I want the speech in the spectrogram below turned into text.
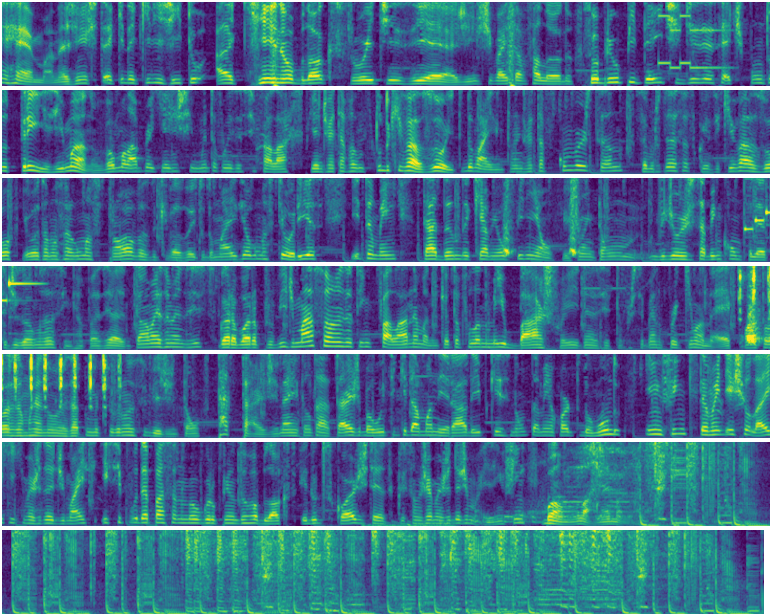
É, mano, a gente tá aqui daquele jeito aqui no Blocks Fruits e é, a gente vai estar tá falando sobre o update 17.3 e, mano, vamos lá porque a gente tem muita coisa a se falar, porque a gente vai estar tá falando tudo que vazou e tudo mais, então a gente vai estar tá conversando sobre todas essas coisas que vazou, eu vou estar tá mostrando algumas provas do que vazou e tudo mais e algumas teorias e também tá dando aqui a minha opinião, fechou? Então o vídeo hoje está bem completo, digamos assim, rapaziada, então é mais ou menos isso, agora bora pro vídeo, mas só antes eu tenho que falar, né, mano, que eu tô falando meio baixo aí, né, vocês estão percebendo? porque, mano, é 4 horas da manhã no exato momento que eu tô esse vídeo. Então tá tarde, né? Então tá tarde, o bagulho tem que dar maneirada aí, porque senão também acorda todo mundo. Enfim, também deixa o like que me ajuda demais. E se puder passar no meu grupinho do Roblox e do Discord, tem a descrição, já me ajuda demais. Enfim, vamos lá, né, mano?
